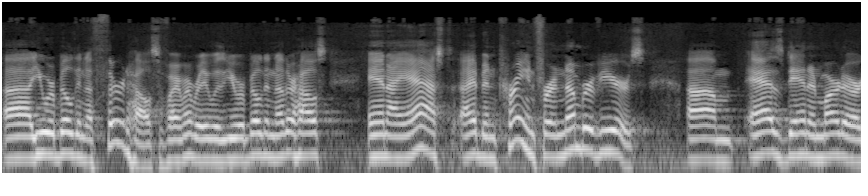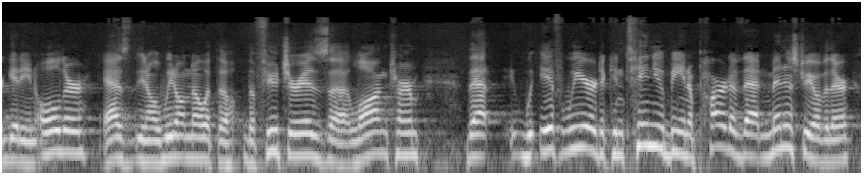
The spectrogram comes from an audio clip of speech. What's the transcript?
uh, you were building a third house, if I remember. Was, you were building another house, and I asked, I had been praying for a number of years. Um, as Dan and Marta are getting older, as you know, we don't know what the, the future is uh, long term, that if we are to continue being a part of that ministry over there,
